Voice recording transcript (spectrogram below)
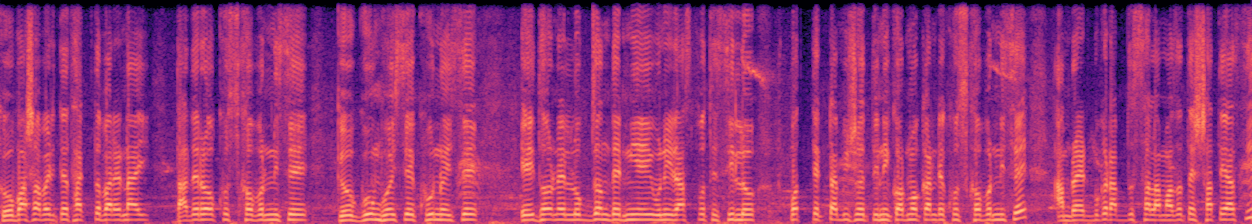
কেউ বাসা বাড়িতে থাকতে পারে নাই তাদেরও খোঁজখবর নিছে কেউ গুম হয়েছে খুন হয়েছে। এই ধরনের লোকজনদের নিয়েই উনি রাজপথে ছিল। প্রত্যেকটা বিষয়ে তিনি কর্মকাণ্ডে খোঁজখবর নিছে। আমরা অ্যাডভোকেট আব্দুল সালাম আজাদের সাথে আছি।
